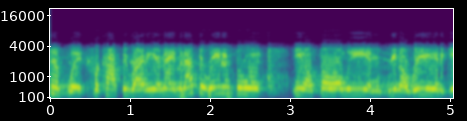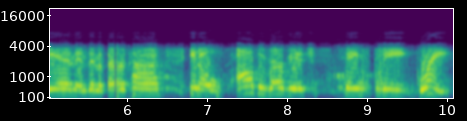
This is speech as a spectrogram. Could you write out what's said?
template for copywriting your name, and after reading through it, you know, thoroughly, and you know, reading it again, and then the third time, you know, all the verbiage seems to be great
